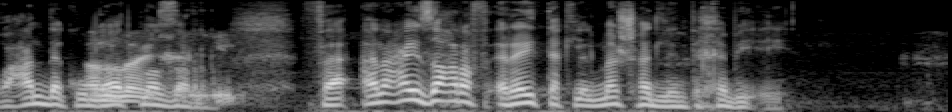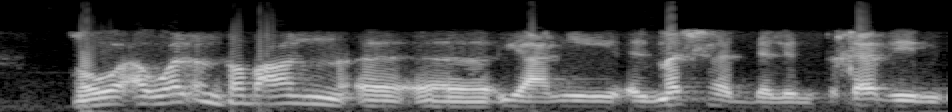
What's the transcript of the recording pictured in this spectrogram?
وعندك وجهات نظر. فأنا عايز أعرف قرايتك للمشهد الانتخابي إيه؟ هو اولا طبعا آه، آه، يعني المشهد الانتخابي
